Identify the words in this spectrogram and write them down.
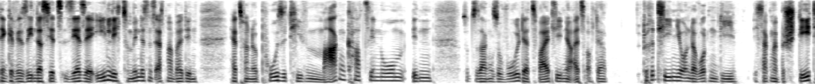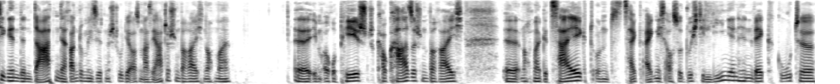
denke, wir sehen das jetzt sehr, sehr ähnlich, zumindest erstmal bei den Herzförder-positiven Magenkarzinomen in sozusagen sowohl der Zweitlinie als auch der Drittlinie und da wurden die, ich sag mal, bestätigenden Daten der randomisierten Studie aus dem asiatischen Bereich nochmal äh, im europäisch-kaukasischen Bereich äh, nochmal gezeigt und zeigt eigentlich auch so durch die Linien hinweg gute,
